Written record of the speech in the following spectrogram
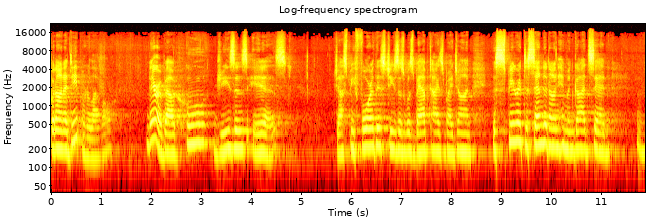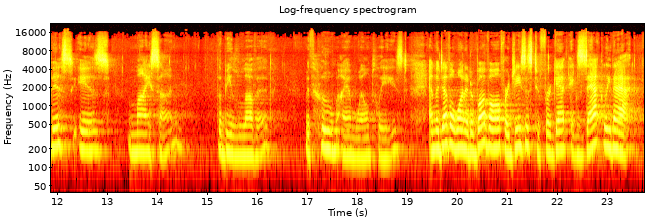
But on a deeper level, they're about who Jesus is. Just before this, Jesus was baptized by John. The Spirit descended on him, and God said, This is my Son the beloved, with whom I am well pleased. And the devil wanted above all for Jesus to forget exactly that,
